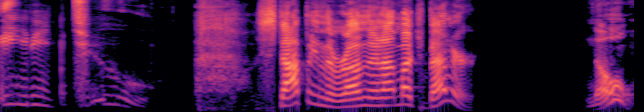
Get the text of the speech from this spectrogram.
82. Stopping the run, they're not much better. No.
